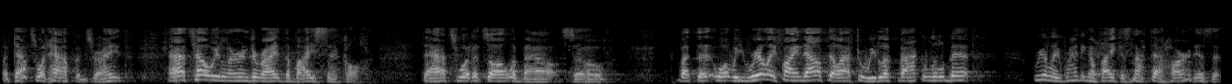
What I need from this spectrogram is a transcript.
But that's what happens, right? That's how we learn to ride the bicycle. That's what it's all about. So, but the, what we really find out though, after we look back a little bit, really riding a bike is not that hard, is it?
